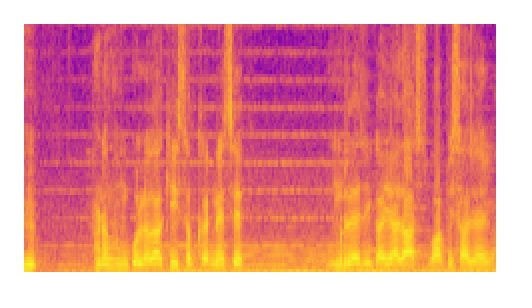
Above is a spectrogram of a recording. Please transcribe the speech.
मैडम हमको लगा कि सब करने से उमरिया जी का यादाश्त वापस आ जाएगा।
